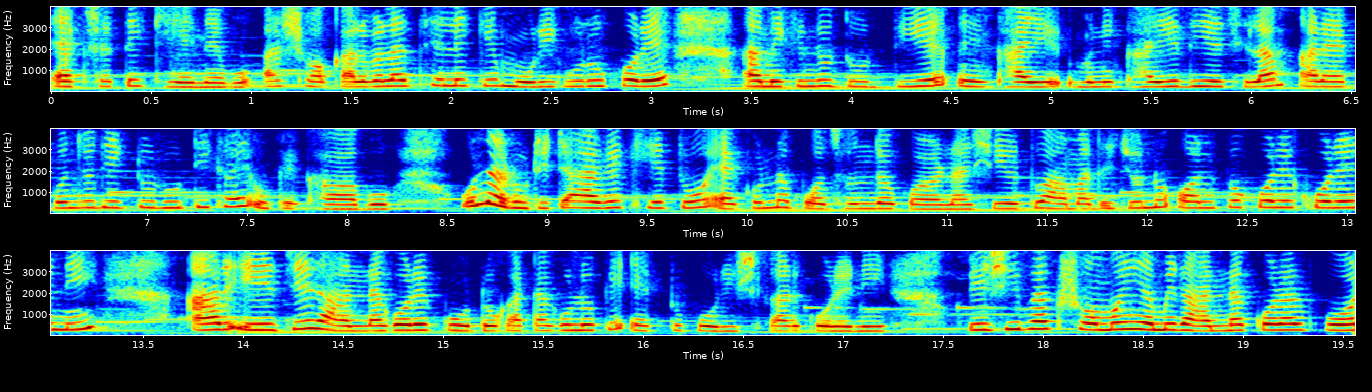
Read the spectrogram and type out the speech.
একসাথে খেয়ে নেব। আর সকালবেলা ছেলেকে মুড়ি গুঁড়ো করে আমি কিন্তু দুধ দিয়ে খাইয়ে মানে খাইয়ে দিয়েছিলাম। আর এখন যদি একটু রুটি খাই, ওকে খাওয়াবো। ও না রুটিটা আগে খেত, এখন না পছন্দ করে না। সেহেতু আমাদের জন্য অল্প করে করে নিই। আর এই যে রান্নাঘরে কোটো কাটাগুলোকে একটু পরিষ্কার করে নিই। বেশিরভাগ সময় আমি রান্না করার পর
